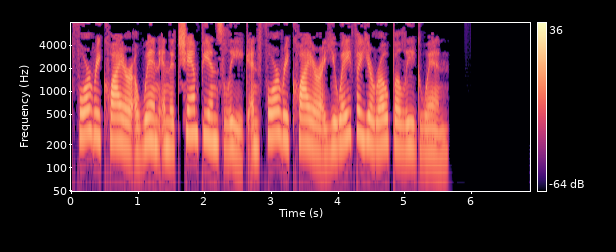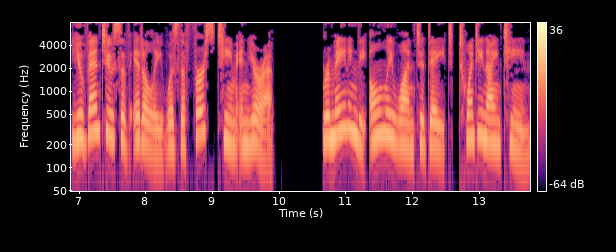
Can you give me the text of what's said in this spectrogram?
four require a win in the Champions League and four require a UEFA Europa League win. Juventus of Italy was the first team in Europe, remaining the only one to date 2019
